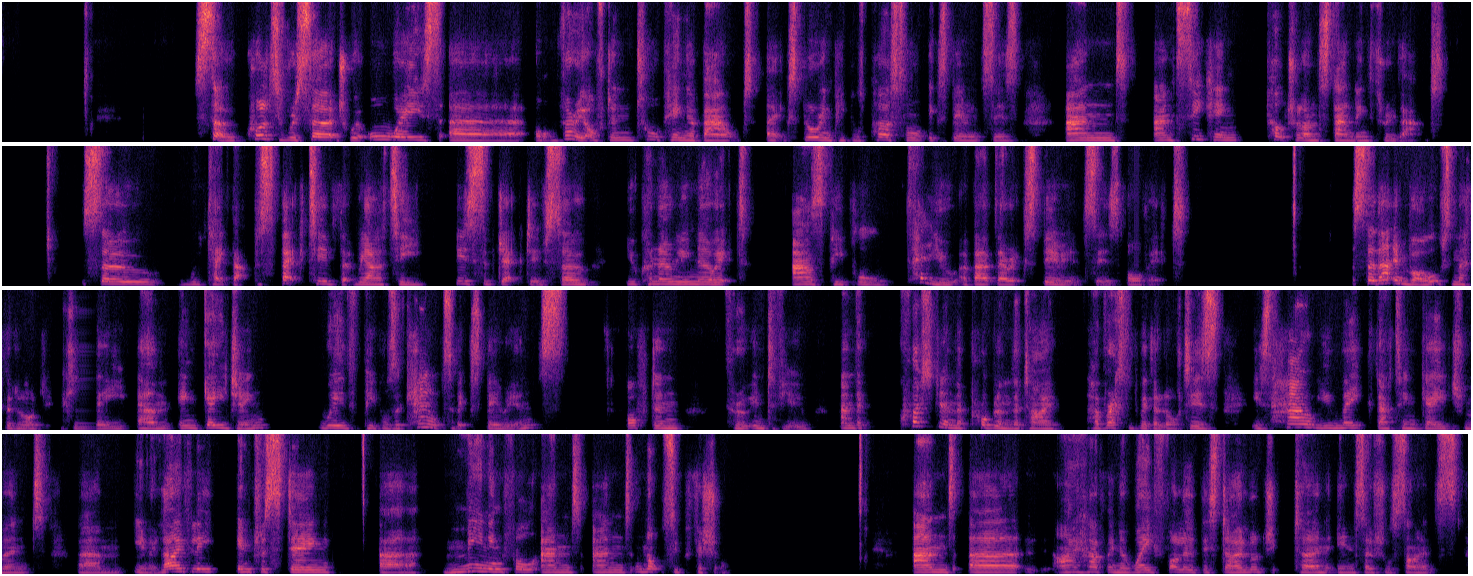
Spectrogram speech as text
So, qualitative research, we're always uh, or very often talking about uh, exploring people's personal experiences and, and seeking cultural understanding through that. So, we take that perspective that reality is subjective. So, you can only know it as people tell you about their experiences of it so that involves methodologically um, engaging with people's accounts of experience, often through interview. And the question, the problem that I have wrestled with a lot is, is how you make that engagement, um, you know, lively, interesting, uh, meaningful, and and not superficial. And uh, I have, in a way, followed this dialogic turn in social science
